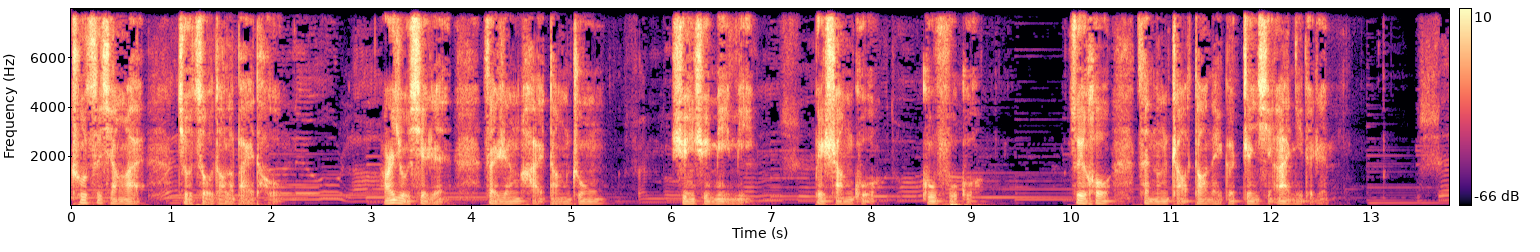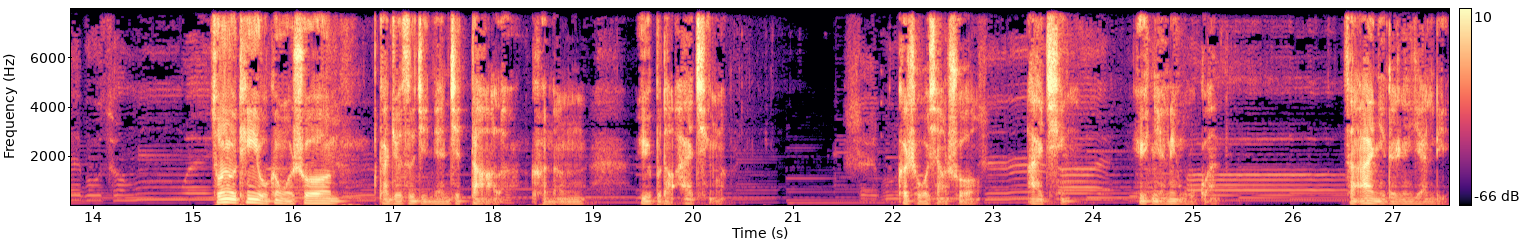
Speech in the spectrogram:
初次相爱就走到了白头，而有些人在人海当中。”寻寻觅觅，被伤过，辜负过，最后才能找到那个真心爱你的人。总有听友跟我说，感觉自己年纪大了，可能遇不到爱情了。可是我想说，爱情与年龄无关，在爱你的人眼里，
